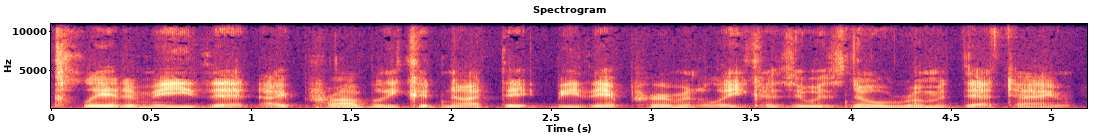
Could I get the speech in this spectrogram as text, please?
clear to me that I probably could not be there permanently because there was no room at that time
